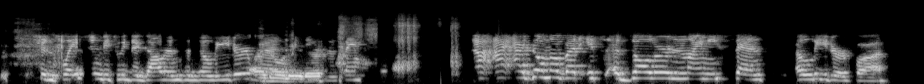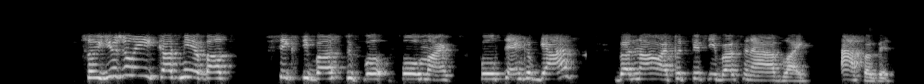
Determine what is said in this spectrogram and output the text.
the translation between the gallons and the liter, I don't it's either. the same. I, I don't know, but it's a dollar ninety cents a liter for us. So usually it costs me about sixty bucks to fill, fill my full tank of gas, but now I put fifty bucks and I have like half of it.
